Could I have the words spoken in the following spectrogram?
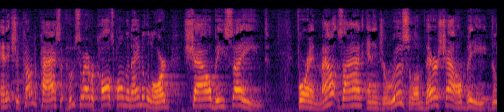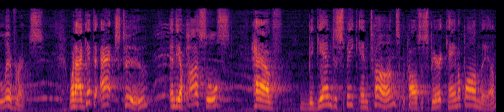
And it shall come to pass that whosoever calls upon the name of the Lord shall be saved. For in Mount Zion and in Jerusalem there shall be deliverance. When I get to Acts 2, and the apostles have begun to speak in tongues because the Spirit came upon them.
